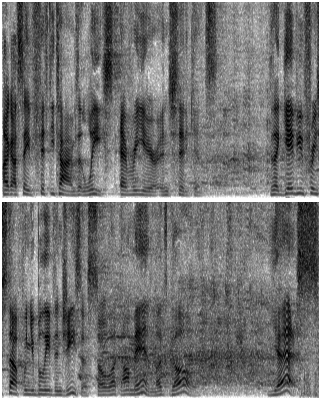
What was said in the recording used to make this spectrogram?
I got saved 50 times at least every year in City Kids. Because I gave you free stuff when you believed in Jesus. So, look, I'm in. Let's go. Yes.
